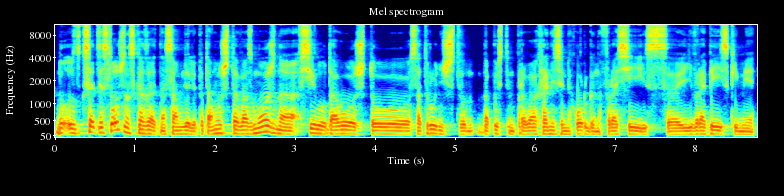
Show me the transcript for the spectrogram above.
Ну, кстати, сложно сказать на самом деле, потому что, возможно, в силу того, что сотрудничество, допустим, правоохранительных органов России с европейскими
